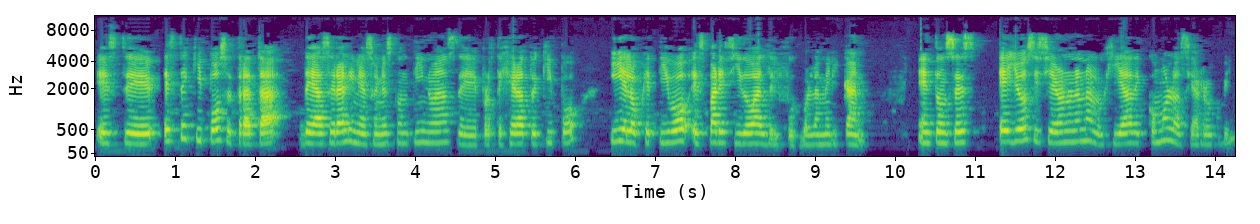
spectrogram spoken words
este, este equipo se trata de hacer alineaciones continuas, de proteger a tu equipo y el objetivo es parecido al del fútbol americano. Entonces, ellos hicieron una analogía de cómo lo hacía rugby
